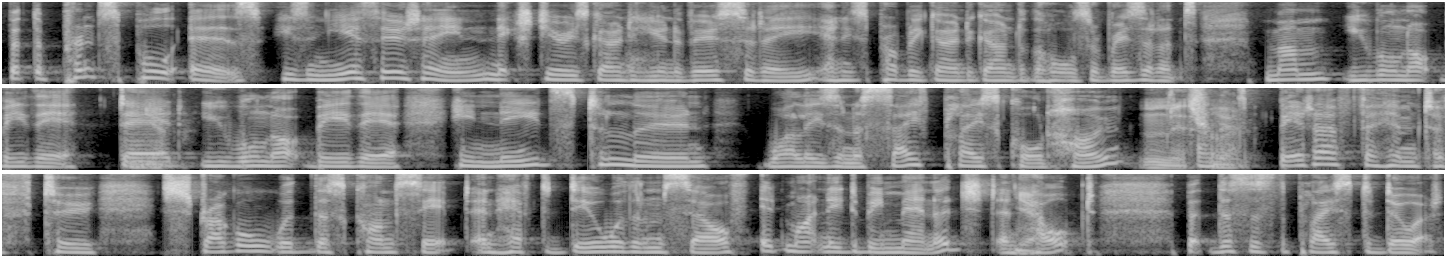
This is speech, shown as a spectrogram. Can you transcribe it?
But the principle is he's in year 13. Next year he's going to university and he's probably going to go into the halls of residence. Mum, you will not be there. Dad, you will not be there. He needs to learn while he's in a safe place called home. Mm, and right. it's better for him to to struggle with this concept and have to deal with it himself. It might need to be managed and helped, but this is the place to do it.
